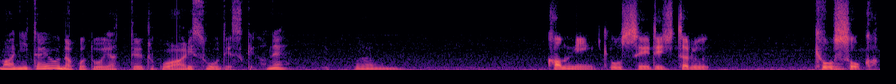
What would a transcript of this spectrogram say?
まあ似たようなことをやってるとこはありそうですけどねうん。官民共生デジタル競争か。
